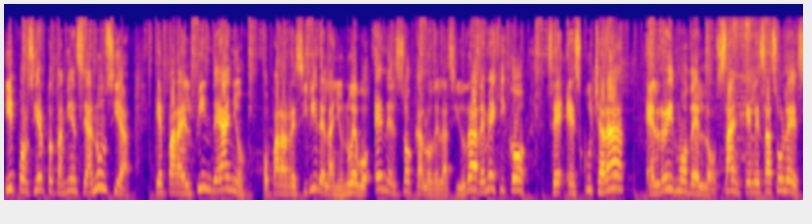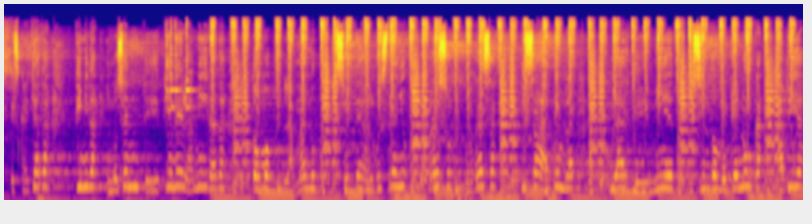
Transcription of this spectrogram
Y por cierto, también se anuncia que para el fin de año o para recibir el año nuevo en el Zócalo de la Ciudad de México se escuchará el ritmo de Los Ángeles Azules. Es callada, tímida, inocente, tiene la mirada. Le tomo la mano siente algo extraño. Le abrazo, me abraza, empieza a temblar, a temblar de miedo, diciéndome que nunca había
